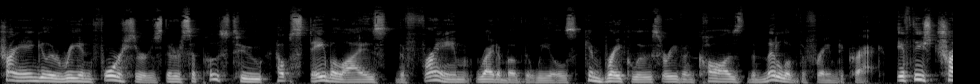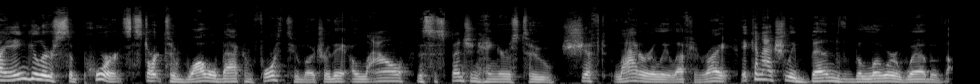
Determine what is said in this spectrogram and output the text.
triangular reinforcers that are supposed to help stabilize the frame right above the wheels can break loose or even cause the middle of the frame to crack. If these triangular supports start to wobble back and forth too much or they allow the suspension hangers to shift laterally left and right, it can actually bend the lower web of the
